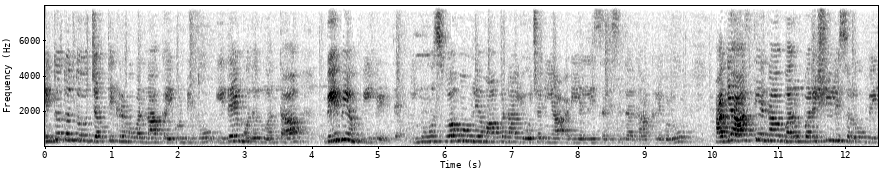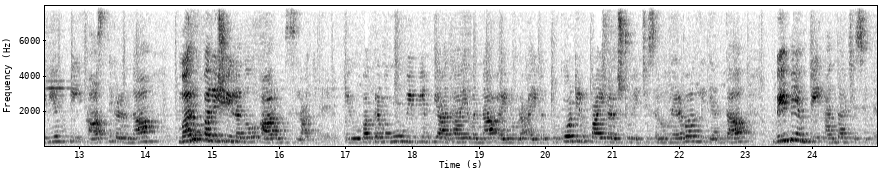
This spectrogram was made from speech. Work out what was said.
ಇಂಥದ್ದೊಂದು ಜಪ್ತಿ ಕ್ರಮವನ್ನ ಕೈಗೊಂಡಿದ್ದು ಇದೇ ಮೊದಲು ಅಂತ ಬಿಬಿಎಂಪಿ ಹೇಳಿದೆ. ಇನ್ನು ಸ್ವಮೌಲ್ಯಮಾಪನ ಯೋಜನೆಯ ಅಡಿಯಲ್ಲಿ ಸಲ್ಲಿಸಿದ ದಾಖಲೆಗಳು, ಹಾಗೆ ಆಸ್ತಿಯನ್ನ ಮರುಪರಿಶೀಲಿಸಲು ಬಿಬಿಎಂಪಿ ಆಸ್ತಿಗಳನ್ನ ಮರುಪರಿಶೀಲನೆ ಆರಂಭಿಸಲಾಗಿದೆ. ಈ ಉಪಕ್ರಮವು ಬಿಬಿಎಂಪಿ ಆದಾಯವನ್ನ ಐನೂರ ಐವತ್ತು ಕೋಟಿ ರೂಪಾಯಿಗಳಷ್ಟು ಹೆಚ್ಚಿಸಲು ನೆರವಾಗಲಿದೆ ಅಂತ ಬಿಬಿಎಂಪಿ ಅಂದಾಜಿಸಿದೆ.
